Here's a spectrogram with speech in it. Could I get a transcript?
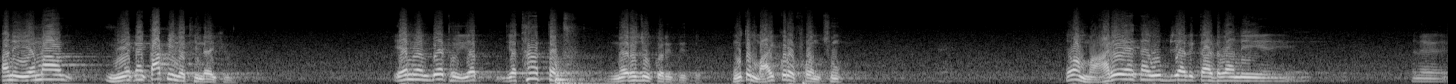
અને એમાં મેં કઈ કાપી નથી નાખ્યું. એમ એમ બેઠું યથાતથ મેં રજૂ કરી દીધું. હું તો માઇક્રોફોન છું. એમાં મારે કઈ ઉપજાવી કાઢવાની અને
